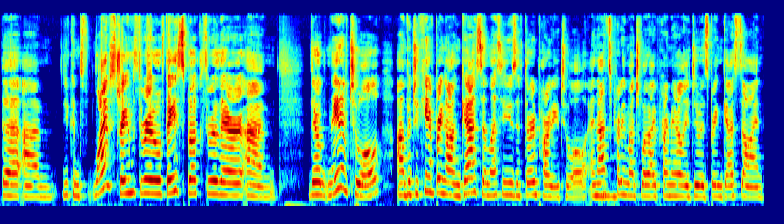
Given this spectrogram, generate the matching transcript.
the, um, you can live stream through Facebook, through their, um, their native tool, um, but you can't bring on guests unless you use a third party tool. And that's mm-hmm. pretty much what I primarily do is bring guests on.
